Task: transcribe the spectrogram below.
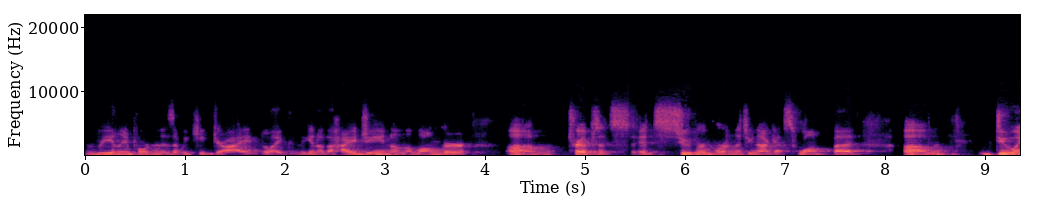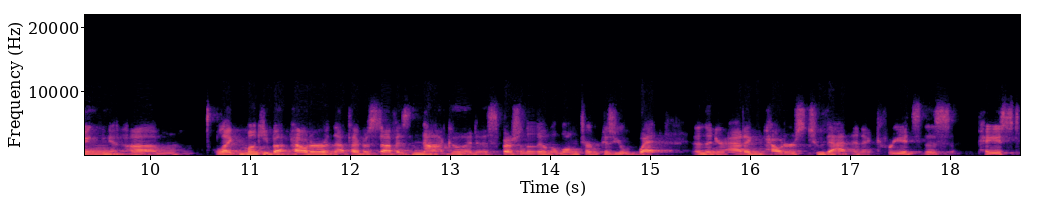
really important. Is that we keep dry. Like you know the hygiene on the longer um, trips. It's it's super important that you not get swamped. But um, doing um, like monkey butt powder and that type of stuff is not good, especially on the long term because you're wet and then you're adding powders to that and it creates this paste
